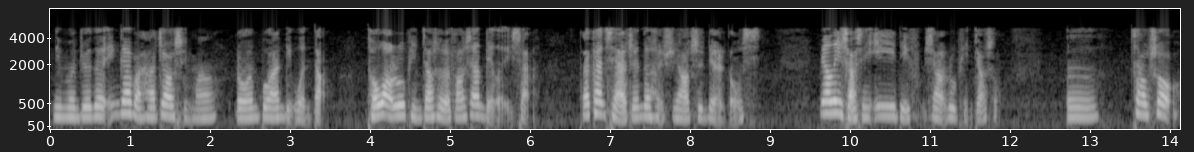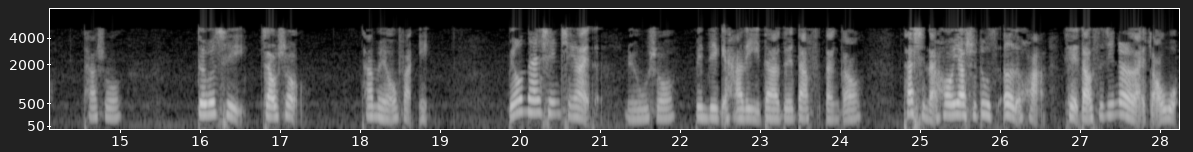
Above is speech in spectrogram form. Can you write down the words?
你们觉得应该把她叫醒吗？荣恩不安地问道，头往入平教授的方向点了一下。他看起来真的很需要吃点东西。妙丽小心翼翼地俯向入平教授。嗯，教授，他说。对不起，教授。他没有反应。不用担心，亲爱的，女巫说，并递给哈利一大堆大福蛋糕。他醒来后要是肚子饿的话，可以到司机那儿来找我。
